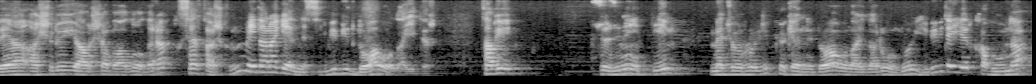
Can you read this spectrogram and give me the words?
veya aşırı yağışa bağlı olarak sel taşkının meydana gelmesi gibi bir doğa olayıdır. Tabii sözünü ettiğim meteorolojik kökenli doğa olayları olduğu gibi bir de yer kabuğuna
